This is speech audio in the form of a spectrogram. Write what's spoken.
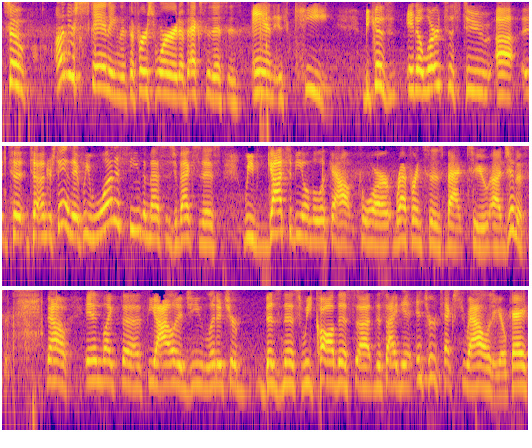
So, understanding that the first word of Exodus is and is key because it alerts us to, uh, to, to understand that if we want to see the message of Exodus, we've got to be on the lookout for references back to uh, Genesis. Now, in like the theology literature business, we call this uh, this idea intertextuality. Okay,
